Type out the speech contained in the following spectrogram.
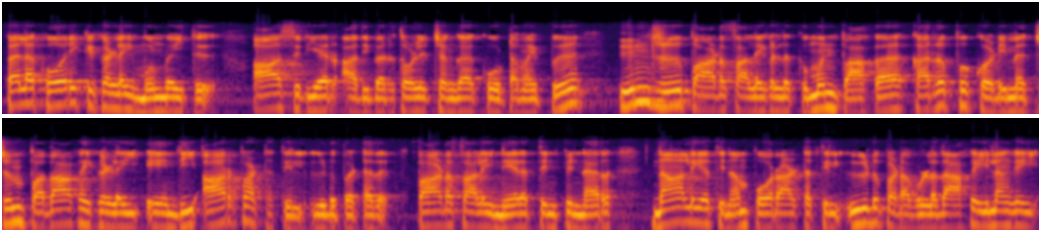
பல கோரிக்கைகளை முன்வைத்து ஆசிரியர் அதிபர் தொழிற்சங்க கூட்டமைப்பு இன்று பாடசாலைகளுக்கு முன்பாக கருப்பு கொடி மற்றும் பதாகைகளை ஏந்தி ஆர்ப்பாட்டத்தில் ஈடுபட்டது. பாடசாலை நேரத்தின் பின்னர் நாளைய தினம் போராட்டத்தில் ஈடுபட உள்ளதாக இலங்கை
